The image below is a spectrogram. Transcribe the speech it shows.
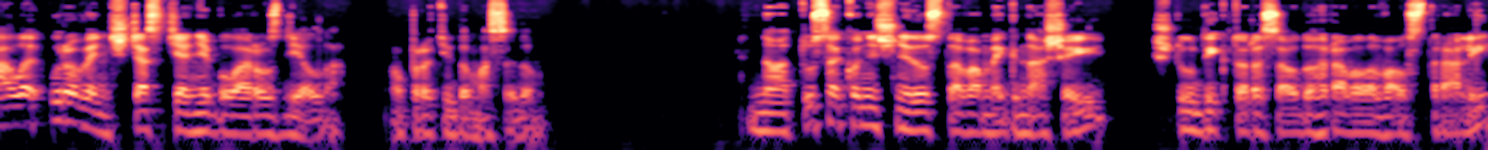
ale úroveň šťastia nebola rozdielna oproti domasedom. No a tu sa konečne dostávame k našej štúdii, ktorá sa odohrávala v Austrálii,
